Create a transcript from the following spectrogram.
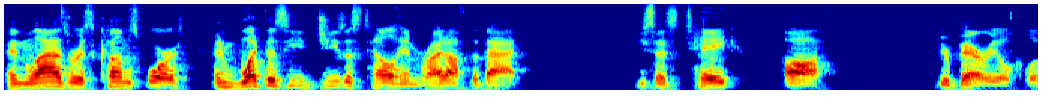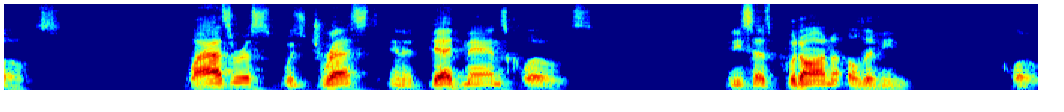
And Lazarus comes forth. And what does he, Jesus tell him right off the bat? He says, take off your burial clothes. Lazarus was dressed in a dead man's clothes. And he says, put on a living clothes.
